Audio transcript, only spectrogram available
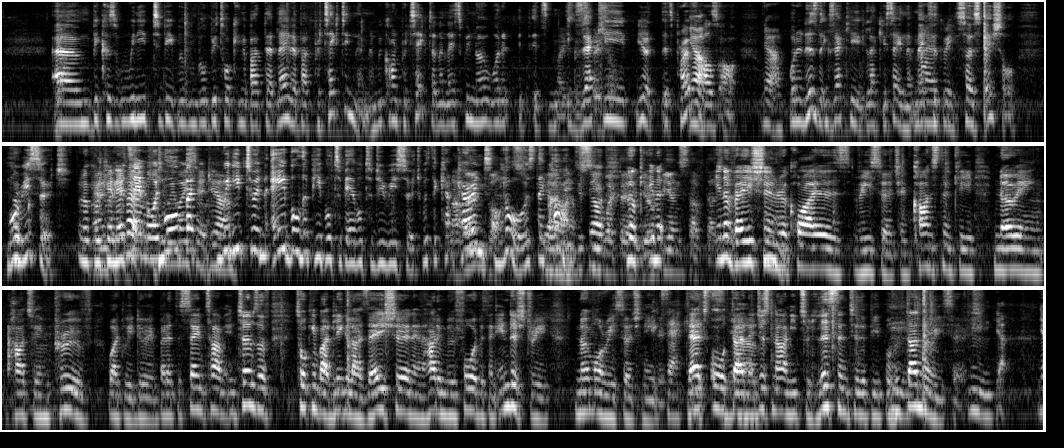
Um, because we need to be, we'll we'll be talking about that later, about protecting them, and we can't protect it unless we know what it, it, it's Makes them exactly, you know, its profiles are. Yeah. What it is exactly, like you're saying, that makes I agree. it so special. More Look, research. Look, we can let's Let's say never. more, More, more but research, yeah. we need to enable the people to be able to do research. With the cu- Our current plants. laws, they Yeah. We need can't. to see Yeah. what the Look, in a- European stuff does. Innovation Hmm. requires research and constantly knowing how to improve what we're doing. But at the same time, in terms of talking about legalization and how to move forward with an industry, no more research needed. Exactly. That's all done. Yeah. They just now need to listen to the people who've Mm. done the research. Mm. Yeah,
